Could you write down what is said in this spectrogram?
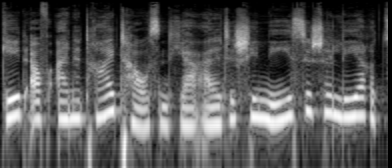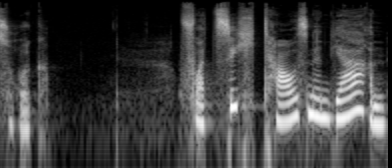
geht auf eine 3000 Jahre alte chinesische Lehre zurück. Vor zigtausenden Jahren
